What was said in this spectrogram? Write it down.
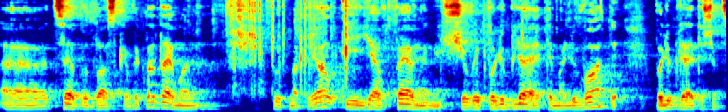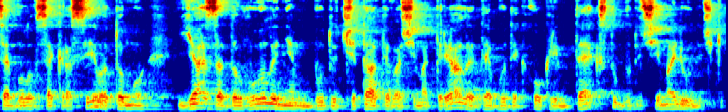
Е, Це, будь ласка, викладаємо тут матеріал, і я впевнений, що ви полюбляєте малювати, полюбляєте, щоб це було все красиво. Тому я з задоволенням буду читати ваші матеріали, де буде, окрім тексту, будуть ще малюночки.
